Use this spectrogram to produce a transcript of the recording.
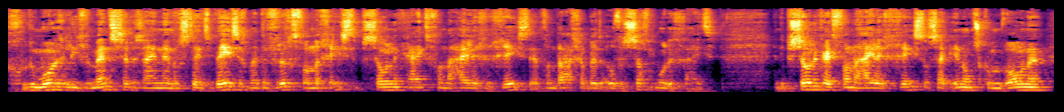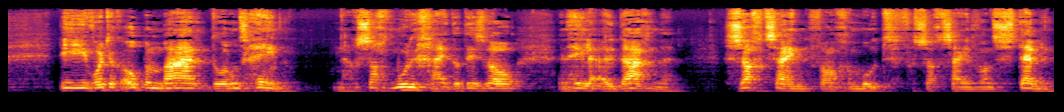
Goedemorgen lieve mensen, we zijn nog steeds bezig met de vrucht van de geest, de persoonlijkheid van de Heilige Geest. En vandaag hebben we het over zachtmoedigheid. En die persoonlijkheid van de Heilige Geest, als hij in ons komt wonen, die wordt ook openbaar door ons heen. Nou, zachtmoedigheid, dat is wel een hele uitdagende. Zacht zijn van gemoed, zacht zijn van stemming,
